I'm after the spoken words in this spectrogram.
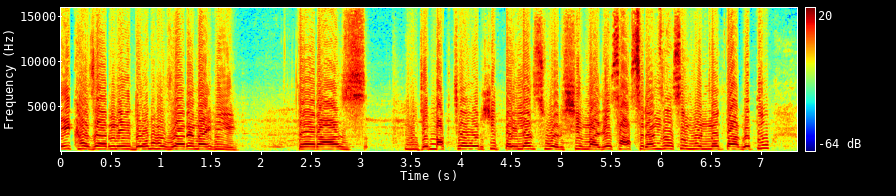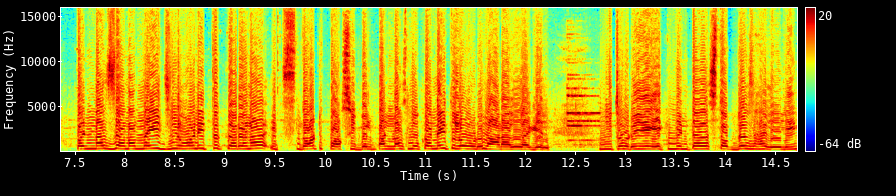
एक हजार नाही दोन हजार नाही. तर आज म्हणजे मागच्या वर्षी पहिल्याच वर्षी माझ्या सासऱ्यांचं असं म्हणणं होतं अगं तू पन्नास जणांनाही जेवण इथं करणं इट्स नॉट पॉसिबल पन्नास लोकांनाही तुला ओढून आणायला लागेल. मी थोडी एक मिनटं स्तब्ध झालेली.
